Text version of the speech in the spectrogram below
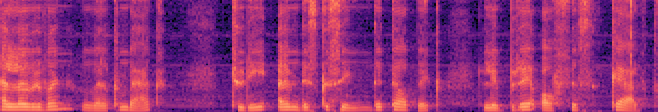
Hello everyone, welcome back. Today I am discussing the topic LibreOffice Calc.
